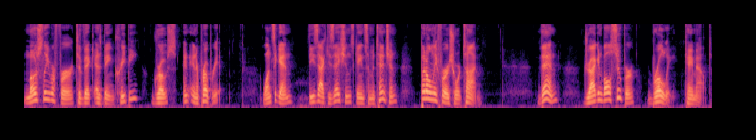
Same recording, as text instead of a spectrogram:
mostly refer to Vic as being creepy, gross, and inappropriate. Once again, these accusations gain some attention, but only for a short time. Then, Dragon Ball Super Broly came out.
